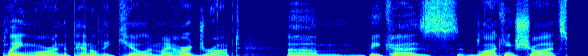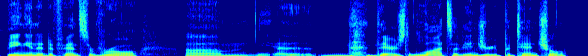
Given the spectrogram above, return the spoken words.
playing more on the penalty kill. And my heart dropped um, because blocking shots, being in a defensive role, um, there's lots of injury potential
